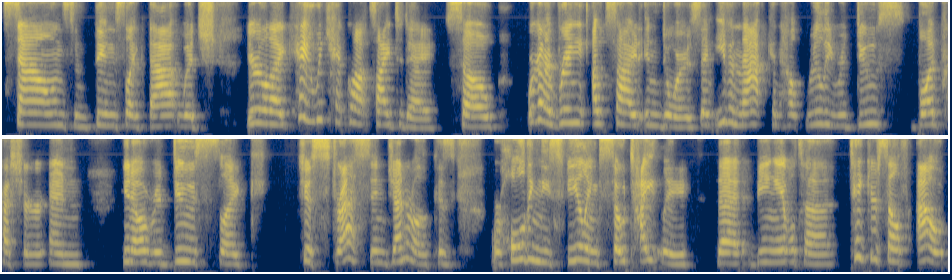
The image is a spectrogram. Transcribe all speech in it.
sounds and things like that which you're like hey we can't go outside today so we're going to bring outside indoors and even that can help really reduce blood pressure and you know reduce like just stress in general because we're holding these feelings so tightly that being able to take yourself out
